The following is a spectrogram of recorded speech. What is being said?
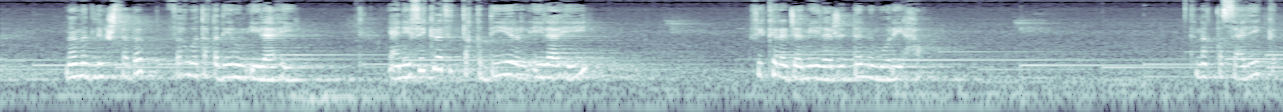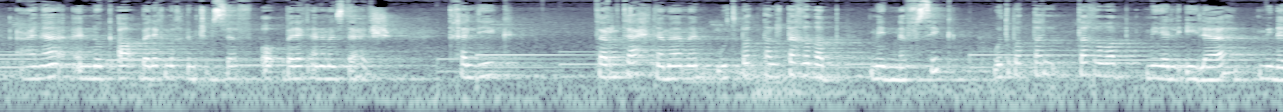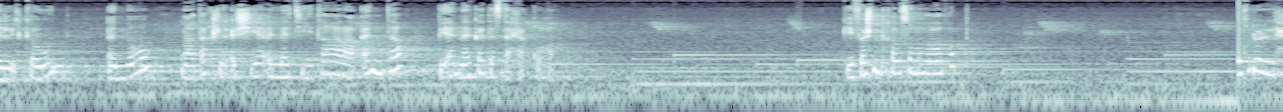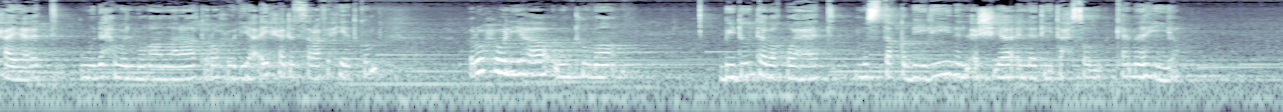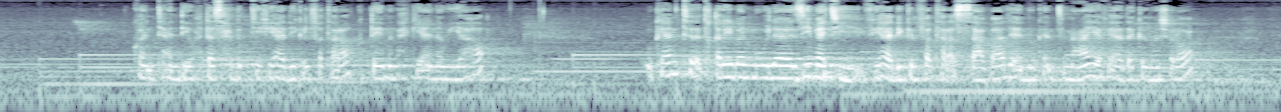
ما مدلكش سبب فهو تقدير إلهي. يعني فكرة التقدير الإلهي فكرة جميلة جدا ومريحة. تنقص عليك عناء إنك آه بالك ما خدمتش بزاف. أو بالك أنا ما نستاهلش. تخليك ترتاح تماما وتبطل تغضب من نفسك وتبطل تغضب من الإله من الكون إنه ما عطاكش الأشياء التي ترى أنت بأنك تستحقها. كيفاش نتخلصوا من الغضب؟ دخلوا للحياة ونحو المغامرات روحوا ليها. أي حاجة تصرى في حياتكم روحوا ليها وأنتم بدون توقعات مستقبلين الأشياء التي تحصل كما هي. كنت عندي وحدة صاحبتي في هذيك الفترة كنت دايما نحكي أنا وياها. وكانت تقريبا ملازمتي في هذيك الفترة الصعبة لأنه كانت معايا في هذاك المشروع.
